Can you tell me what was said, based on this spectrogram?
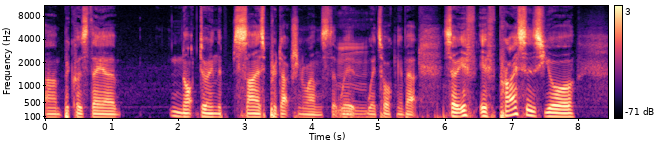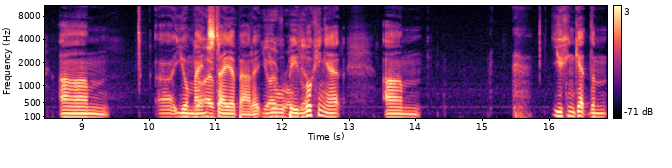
um, because they are not doing the size production runs that we're Mm. we're talking about. So if if price is your um, uh, your mainstay about it, you your will be yeah. looking at um, you can get them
